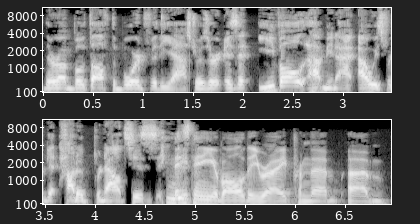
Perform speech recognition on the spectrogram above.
they're on both off the board for the Astros. Or is it Evil? I mean, I, I always forget how to pronounce his, his Nathan Eovaldi, right from the um,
